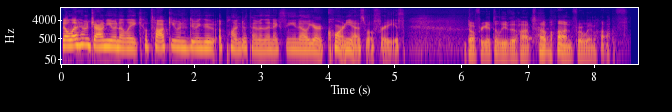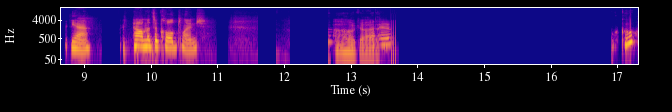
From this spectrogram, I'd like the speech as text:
Don't let him drown you in a lake. He'll talk you into doing a, a plunge with him, and the next thing you know, your corneas will freeze. Don't forget to leave the hot tub on for Wim Hof. Yeah. Tell him it's a cold plunge. Oh God. Cool.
